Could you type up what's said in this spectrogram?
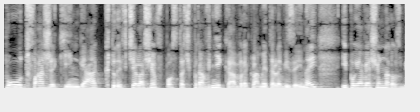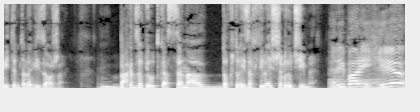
pół twarzy Kinga, który wciela się w postać prawnika w reklamie telewizyjnej i pojawia się na rozbitym telewizorze. Bardzo krótka scena, do której za chwilę jeszcze wrócimy. Anybody here?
